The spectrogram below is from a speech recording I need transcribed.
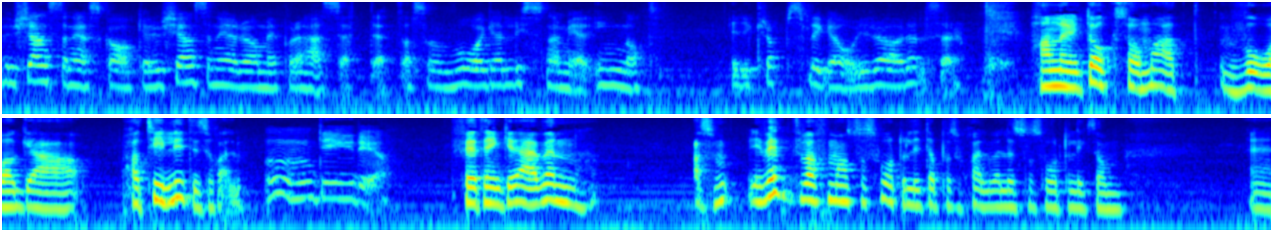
hur känns det när jag skakar? Hur känns det när jag rör mig på det här sättet? Alltså våga lyssna mer inåt i det kroppsliga och i rörelser. Handlar det inte också om att våga ha tillit till sig själv? Mm, det är ju det. För jag tänker även... Alltså, jag vet inte varför man har så svårt att lita på sig själv eller så svårt att liksom... Eh,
